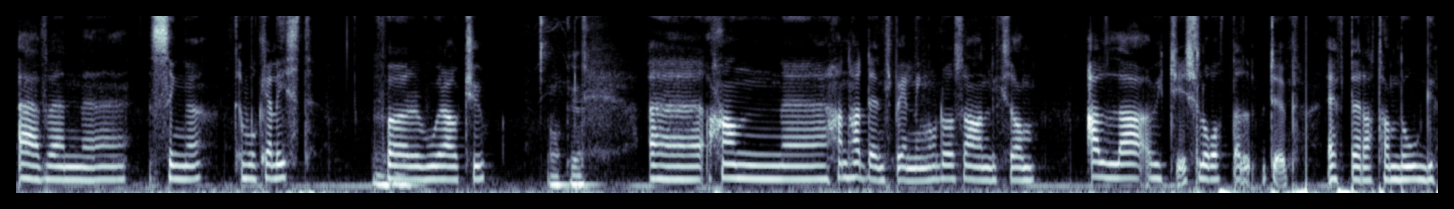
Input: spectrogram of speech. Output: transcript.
Även eh, singer, vokalist Mhm. för Without You. Okej. Eh, han, eh, han hade en spelning och då sa han liksom alla Aviciis låtar typ efter att han dog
